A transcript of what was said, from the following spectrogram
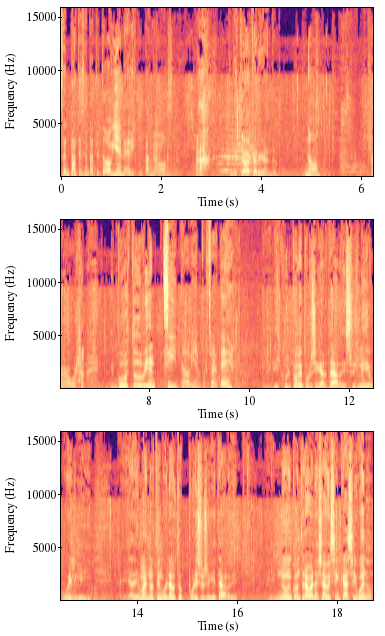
Sentate, sentate, todo bien, ¿eh? Disculpame vos. Ah, me estaba cargando. No. Ah, bueno. ¿Vos todo bien? Sí, todo bien, por suerte. Disculpame por llegar tarde, soy medio huelgue y, y además no tengo el auto, por eso llegué tarde. Eh, No encontraba las llaves en casa y bueno,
